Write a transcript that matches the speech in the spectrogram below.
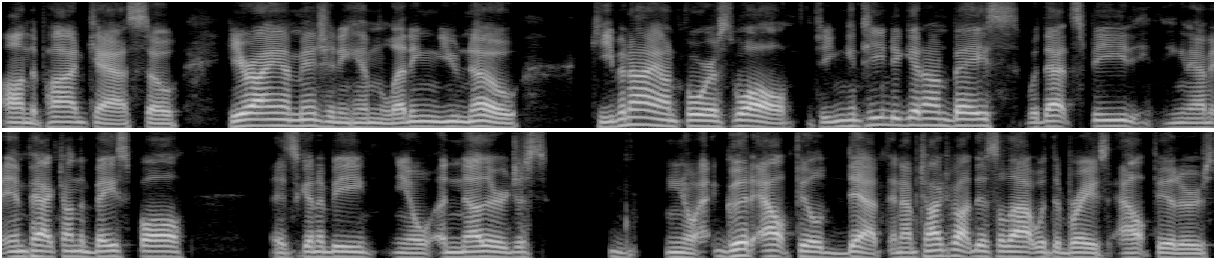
on the podcast. So here I am mentioning him, letting you know. Keep an eye on Forrest Wall. If he can continue to get on base with that speed, he can have an impact on the baseball. It's going to be, you know, another just, you know, good outfield depth. And I've talked about this a lot with the Braves outfielders.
